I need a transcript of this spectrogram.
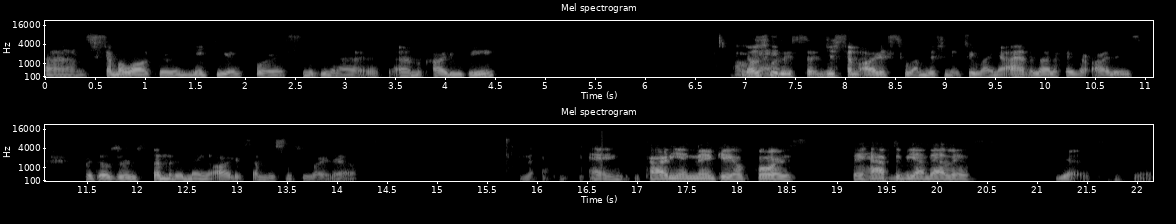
Um, Summer Walker, Nicki, of course, Nicki Minaj, um, Cardi B, Okay. Those are just some artists who I'm listening to right now. I have a lot of favorite artists, but those are some of the main artists I'm listening to right now. Hey, Cardi and Nicki, of course, they have to be on that list. Yes. yes.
